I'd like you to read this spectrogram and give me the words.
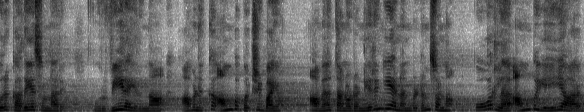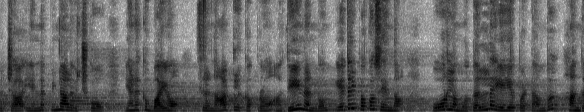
ஒரு கதையை சொன்னார். ஒரு வீரன் இருந்தான் அவனுக்கு அம்பு பற்றி பயம். அவன் தன்னோட நெருங்கிய நண்பரிடம் சொன்னான் போரில் அம்பு எய்ய ஆரம்பிச்சா என்னை பின்னால் வச்சுக்கோ எனக்கு பயம். சில நாட்களுக்கு அப்புறம் அதே நண்பன் எதிரி பக்கம் சேர்ந்தான். போர்ல முதல்ல ஏயப்பட்ட அம்பு அந்த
